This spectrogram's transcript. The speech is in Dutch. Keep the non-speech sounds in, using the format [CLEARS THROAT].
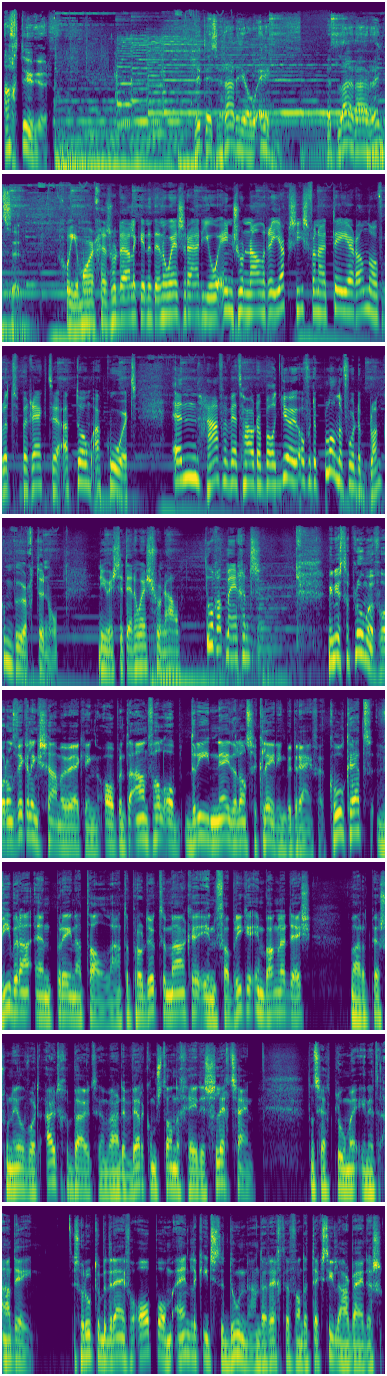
8 uur. Dit is Radio 1 met Lara Rensen. Goedemorgen, zo dadelijk in het NOS Radio 1-journaal reacties vanuit Teheran over het bereikte atoomakkoord. En havenwethouder Balieu over de plannen voor de Blankenburg-tunnel. Nu is het NOS-journaal. Dorad Megens. Minister Ploemen voor ontwikkelingssamenwerking opent de aanval op drie Nederlandse kledingbedrijven. Coolcat, Vibra en Prenatal laten producten maken in fabrieken in Bangladesh waar het personeel wordt uitgebuit en waar de werkomstandigheden slecht zijn. Dat zegt Ploemen in het AD. Ze roept de bedrijven op om eindelijk iets te doen aan de rechten van de textielarbeiders.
